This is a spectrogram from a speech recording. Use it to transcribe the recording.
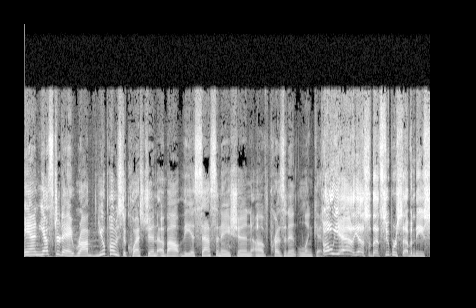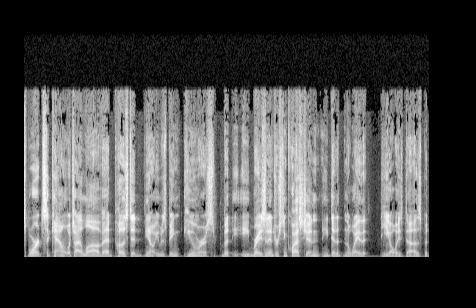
And yesterday, Rob, you posed a question about the assassination of President Lincoln. Oh yeah, yeah. So that Super 70s sports account, which I love, had posted. You know, he was being humorous, but he raised an interesting question. He did it in the way that he always does. But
